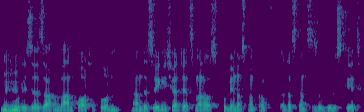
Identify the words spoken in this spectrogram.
mhm. wo diese Sachen beantwortet wurden. Ähm, deswegen, ich werde jetzt mal ausprobieren, aus meinem Kopf äh, das Ganze so gut es geht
